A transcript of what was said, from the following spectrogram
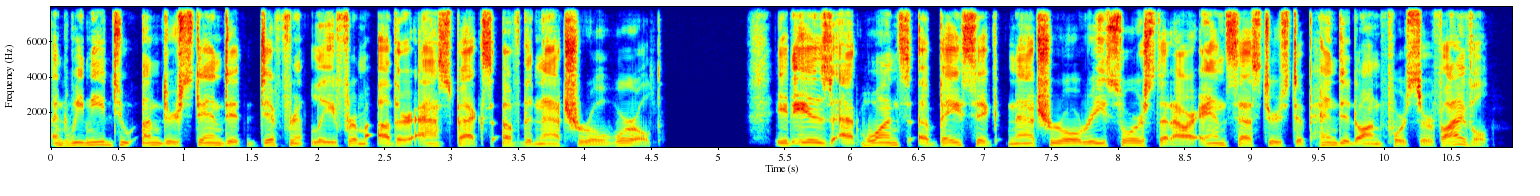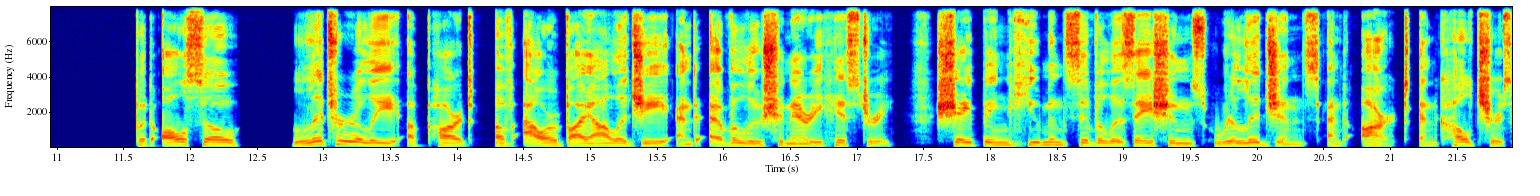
and we need to understand it differently from other aspects of the natural world. It is at once a basic natural resource that our ancestors depended on for survival, but also literally a part of our biology and evolutionary history, shaping human civilizations, religions, and art and cultures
